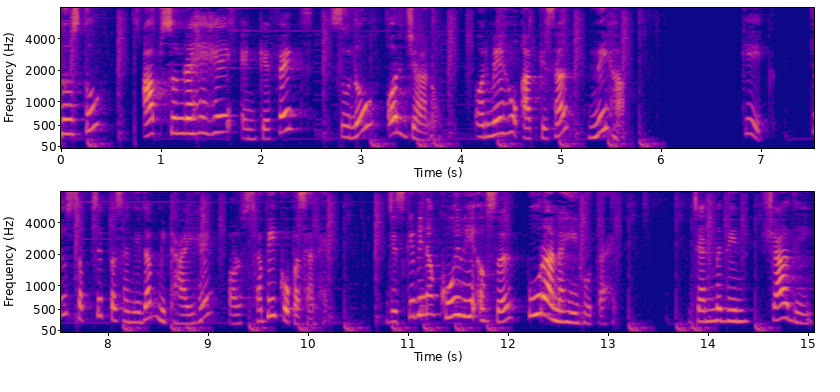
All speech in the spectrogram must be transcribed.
दोस्तों, आप सुन रहे हैं इनके फैक्ट्स, सुनो और जानो। और मैं हूँ आपके साथ नेहा। केक, जो सबसे पसंदीदा मिठाई है और सभी को पसंद है, जिसके बिना कोई भी अवसर पूरा नहीं होता है। जन्मदिन, शादी,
